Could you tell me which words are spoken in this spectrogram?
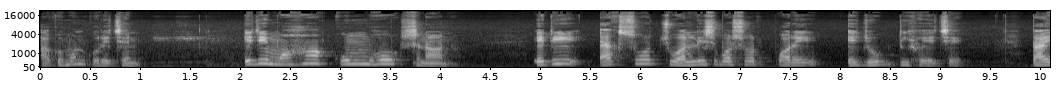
আগমন করেছেন। এই যে মহাকুম্ভ স্নান, এটি একশো চুয়াল্লিশ বছর পরে এই যোগটি হয়েছে। তাই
